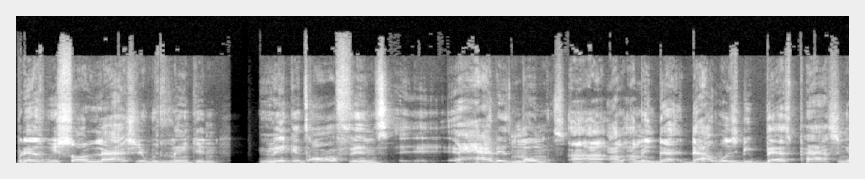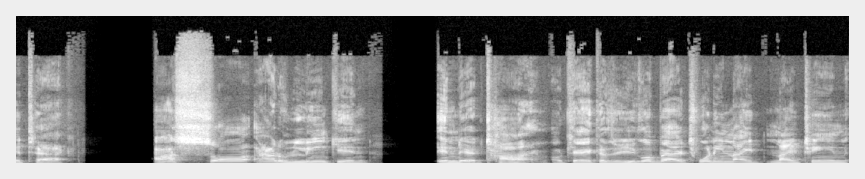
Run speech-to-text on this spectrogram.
But as we saw last year with Lincoln, Lincoln's offense eh, had its moments. I, I, I mean that that was the best passing attack I saw out of Lincoln in their time, okay? Because if you go back 2019, uh,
